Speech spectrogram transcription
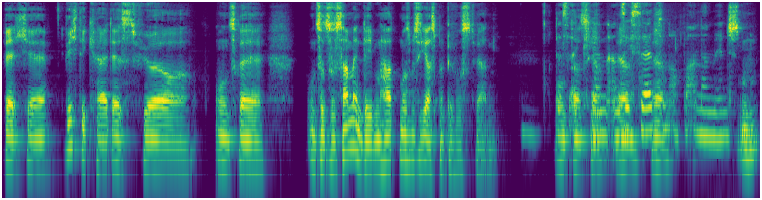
welche Wichtigkeit es für unsere, unser Zusammenleben hat, muss man sich erstmal bewusst werden. Das, das Erkennen ja, an ja, sich selbst ja. und auch bei anderen Menschen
